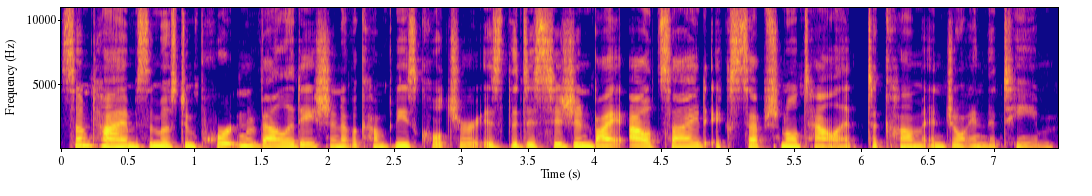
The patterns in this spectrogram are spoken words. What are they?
Sometimes the most important validation of a company's culture is the decision by outside exceptional talent to come and join the team.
